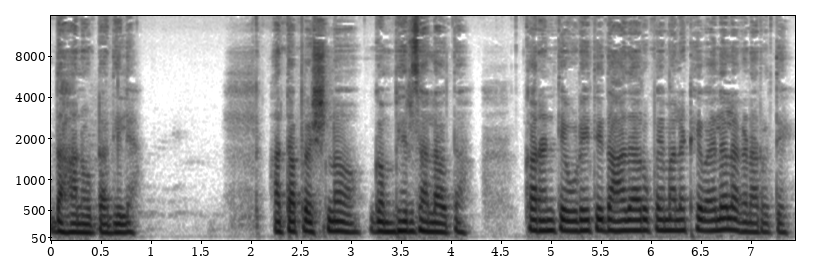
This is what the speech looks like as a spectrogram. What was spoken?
दहा नोटा दिल्या. आता प्रश्न गंभीर झाला होता कारण तेवढे ते दहा दहा रुपये मला ठेवायला लागणार होते.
